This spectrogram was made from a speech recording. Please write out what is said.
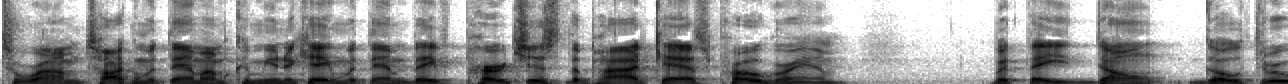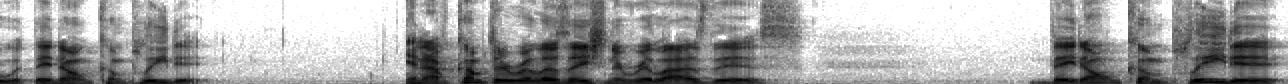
to where I'm talking with them, I'm communicating with them. They've purchased the podcast program, but they don't go through it, they don't complete it. And I've come to the realization and realize this they don't complete it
